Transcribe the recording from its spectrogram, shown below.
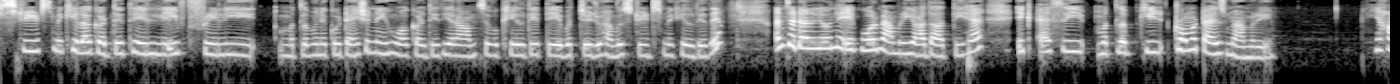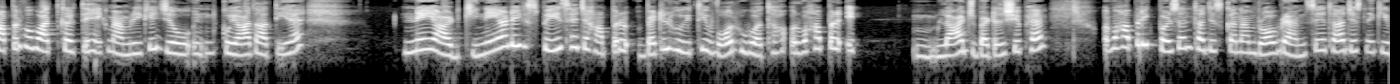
स्ट्रीट्स में खेला करते थे लिव फ्रीली मतलब उन्हें कोई टेंशन नहीं हुआ करती थी, आराम से वो खेलते थे, बच्चे जो हैं वो स्ट्रीट्स में खेलते थे। एंड सडनली उन्हें एक और मेमोरी याद आती है, एक ऐसी मतलब कि ट्रोमाटाइज मेमोरी यहाँ पर वो बात करते हैं एक मेमोरी की जो उनको याद आती है नेयार्ड की। नेयार्ड एक स्पेस है जहाँ पर बैटल हुई थी वॉर हुआ था और वहाँ पर एक लार्ज बैटलशिप है और वहाँ पर एक पर्सन था जिसका नाम रॉब रैमसे था, जिसने कि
